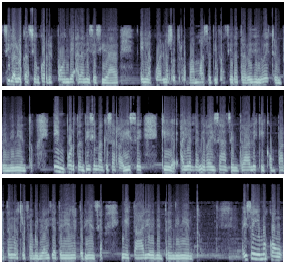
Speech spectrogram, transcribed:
si la locación corresponde a la necesidad en la cual nosotros vamos a satisfacer a través de nuestro emprendimiento. Importantísima que esas raíces, que hayan también raíces ancestrales que comparten nuestros familiares ya tenían experiencia en esta área del emprendimiento. Ahí seguimos con,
